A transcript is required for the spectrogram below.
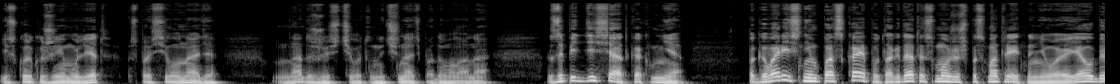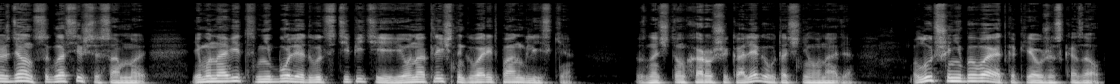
«И сколько же ему лет?» — спросила Надя. «Надо же с чего-то начинать», — подумала она. За пятьдесят, как мне. Поговори с ним по скайпу, тогда ты сможешь посмотреть на него, и я убежден, согласишься со мной. Ему на вид не более двадцати пяти, и он отлично говорит по-английски». «Значит, он хороший коллега?» — уточнила Надя. «Лучше не бывает, как я уже сказал.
